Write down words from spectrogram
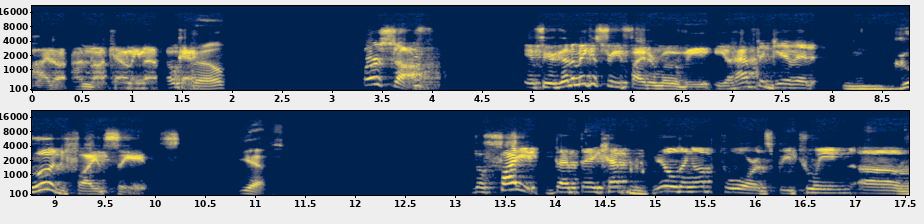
I don't, I'm not counting that. Okay. know First off, if you're going to make a Street Fighter movie, you have to give it good fight scenes. yes The fight that they kept building up towards between uh,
